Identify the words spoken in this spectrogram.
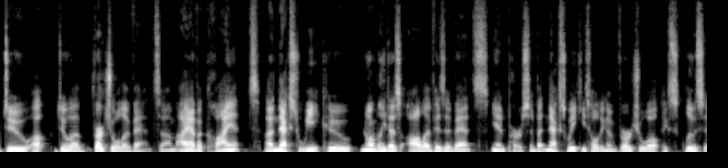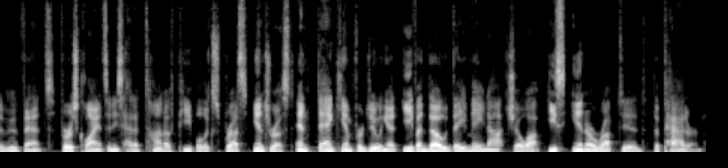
do a, do a virtual event. Um, I have a client uh, next week who normally does all of his events in person, but next week he's holding a virtual exclusive event for his clients, and he's had a ton of people express interest and thank him for doing it, even though they may not show up. He's interrupted the pattern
